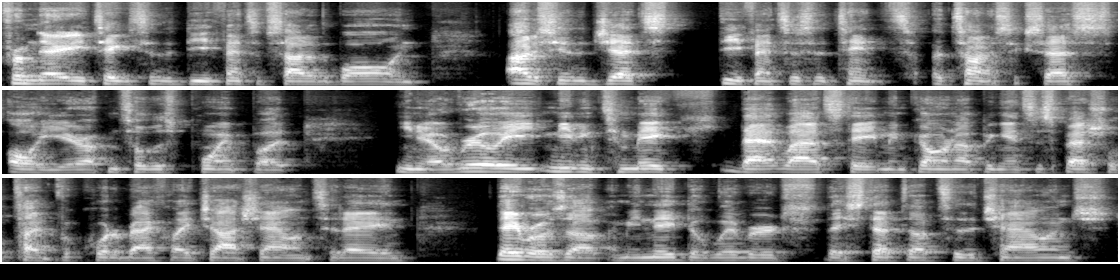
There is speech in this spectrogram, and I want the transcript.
From there, you take it to the defensive side of the ball. And obviously, the Jets defense has attained a ton of success all year up until this point. But you know, really needing to make that loud statement going up against a special type of quarterback like Josh Allen today. And they rose up. I mean, they delivered, they stepped up to the challenge.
